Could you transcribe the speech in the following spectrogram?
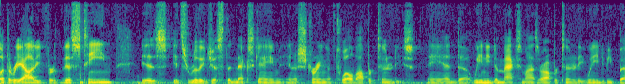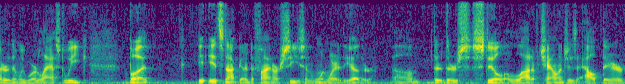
but the reality for this team is it's really just the next game in a string of 12 opportunities, and uh, we need to maximize our opportunity. We need to be better than we were last week, but it, it's not going to define our season one way or the other. Um, there, there's still a lot of challenges out there,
